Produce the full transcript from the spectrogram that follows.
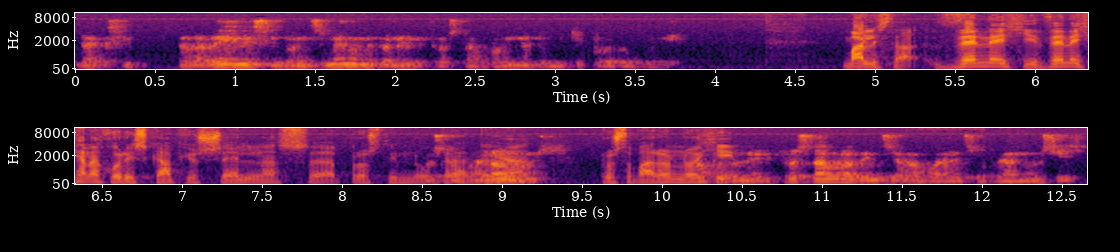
Εντάξει, αλλά δεν είναι συντονισμένο με τον Ερυθρό Σταυρό. Είναι ατομική πρωτοβουλία. Μάλιστα. Δεν έχει, δεν έχει αναχωρήσει κάποιος Έλληνας ε, προς την προς Ουκρανία; Προς το παρόν, όχι. Από τον Ερυθρό Σταύρο δεν ξέρω από άλλε οργανώσεις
